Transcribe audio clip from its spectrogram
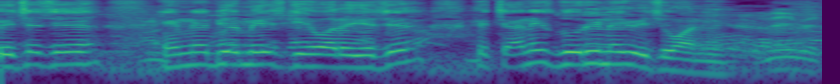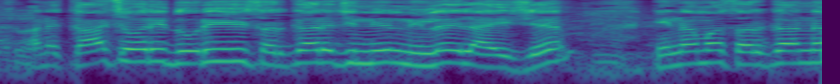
વેચે છે એમને બી અમે એ જ કહેવા રહીએ છીએ કે ચાઇનીઝ દોરી નહીં વેચવાની. અને કાચવાળી દોરી સરકારે જે નિર્ણય લાવી છે એનામાં સરકારને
